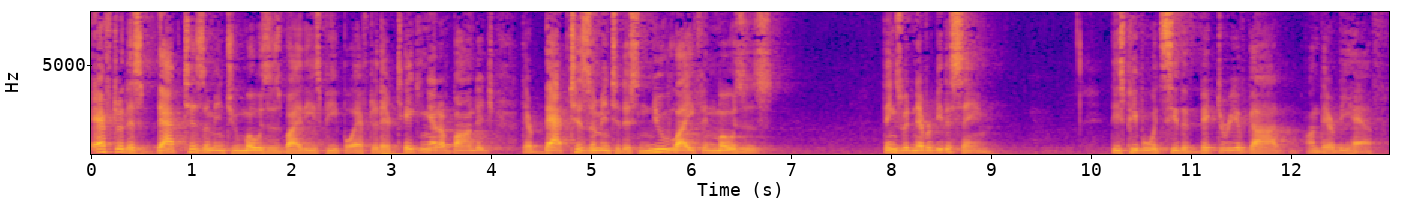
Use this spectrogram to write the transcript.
After this baptism into Moses by these people, after their taking out of bondage, their baptism into this new life in Moses, things would never be the same. These people would see the victory of God on their behalf,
